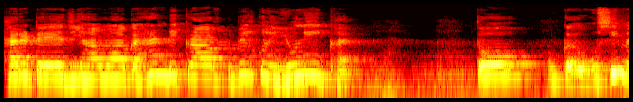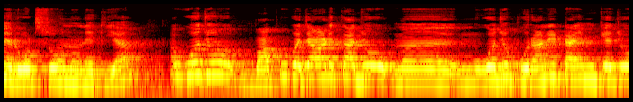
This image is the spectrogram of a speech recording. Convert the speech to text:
हेरिटेज यहाँ वहाँ का हैंडीक्राफ्ट बिल्कुल यूनिक है। तो उसी में रोड शो उन्होंने किया। अब वो जो बापू बाज़ार का जो वो जो पुराने टाइम के जो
